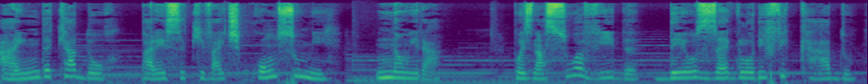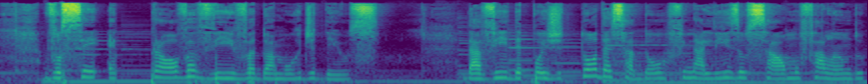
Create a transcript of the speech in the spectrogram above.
Ainda que a dor pareça que vai te consumir, não irá, pois na sua vida Deus é glorificado. Você é prova viva do amor de Deus. Davi, depois de toda essa dor, finaliza o salmo falando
